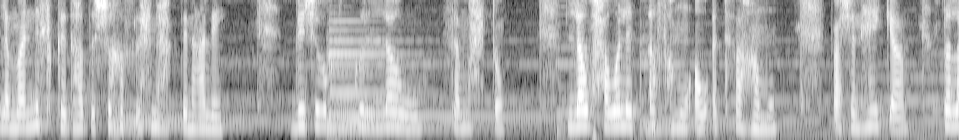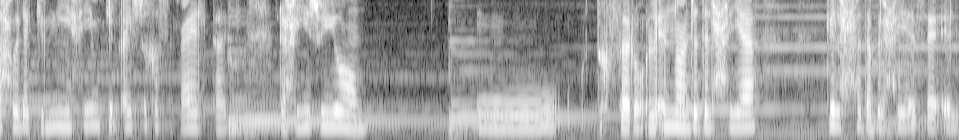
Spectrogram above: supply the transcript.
لما نفقد هذا الشخص اللي إحنا حاقدين عليه. بيجي وقت تقول لو سمحتوا لو حاولت أفهمه أو أتفهمه. فعشان هيك طلع حولك منيح يمكن أي شخص في عيلتك رح يجي يوم وتخسره لأنه عن جد الحياة كل حدا بالحياة زائل.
